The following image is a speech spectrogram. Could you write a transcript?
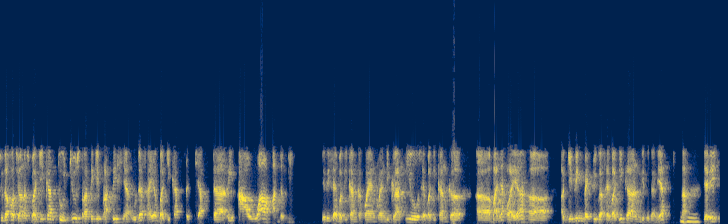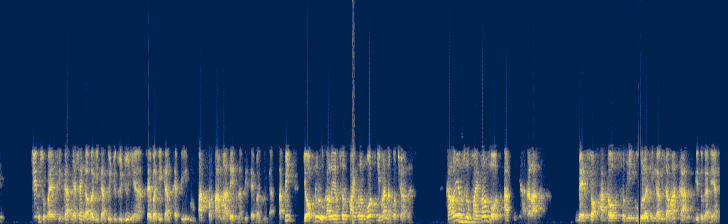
sudah Coach Johannes bagikan tujuh strategi praktisnya, udah saya bagikan sejak dari awal pandemi. Jadi saya bagikan ke klien-klien di Gratio, saya bagikan ke uh, banyak lah ya, uh, giving back juga saya bagikan gitu kan ya. Nah, mm -hmm. jadi mungkin supaya singkatnya saya nggak bagikan tujuh-tujuhnya, saya bagikan, saya pilih empat pertama deh nanti saya bagikan. Tapi jawab dulu, kalau yang survival mode gimana Coach Johannes? Kalau yang mm-hmm. survival mode artinya adalah besok atau seminggu lagi nggak bisa makan gitu kan ya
